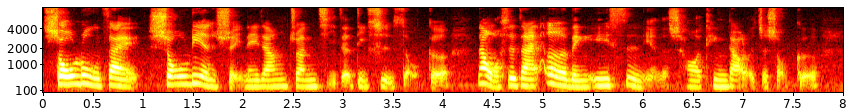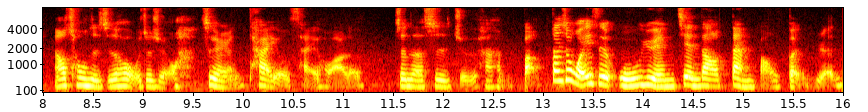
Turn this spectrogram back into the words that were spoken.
收录在《收敛水》那张专辑的第四首歌。那我是在二零一四年的时候听到了这首歌，然后从此之后我就觉得哇，这个人太有才华了，真的是觉得他很棒。但是我一直无缘见到蛋堡本人，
